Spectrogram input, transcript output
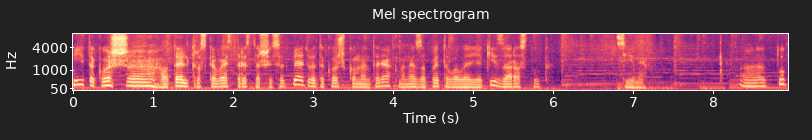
І також е, готель Трускавець 365. Ви також в коментарях мене запитували, які зараз тут ціни. Е, Тут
